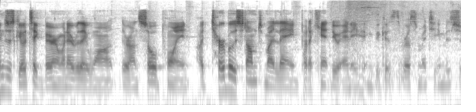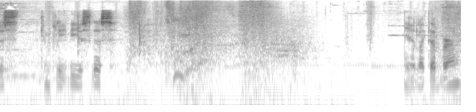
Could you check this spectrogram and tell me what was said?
Can just go take Baron whenever they want. They're on soul point. I turbo stomped my lane, but I can't do anything because the rest of my team is just completely useless. Yeah, like that burn.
